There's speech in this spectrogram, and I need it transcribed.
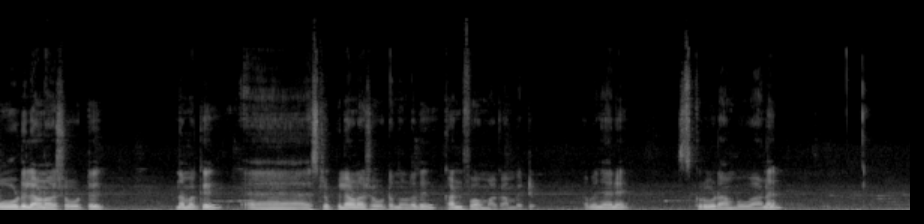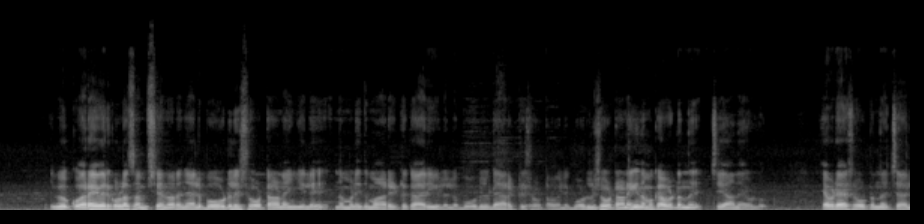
ബോർഡിലാണോ ഷോട്ട് നമുക്ക് സ്ട്രിപ്പിലാണോ ഷോട്ട് എന്നുള്ളത് കൺഫേം ആക്കാൻ പറ്റും. അപ്പോൾ ഞാൻ സ്ക്രൂ ഇടാൻ പോവാണ്. ഇപ്പോൾ കുറേ പേർക്കുള്ള സംശയം എന്ന് പറഞ്ഞാൽ ബോർഡിൽ ഷോട്ടാണെങ്കിൽ നമ്മളിത് മാറിയിട്ട് കാര്യമില്ലല്ലോ. ബോർഡിൽ ഡയറക്റ്റ് ഷോട്ട് ആവില്ലേ. ബോർഡിൽ ഷോട്ടാണെങ്കിൽ നമുക്ക് അവിടെ നിന്ന് ചെയ്യാവുന്നേ ഉള്ളൂ. എവിടെയാണ് ഷോട്ട് എന്ന് വെച്ചാൽ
